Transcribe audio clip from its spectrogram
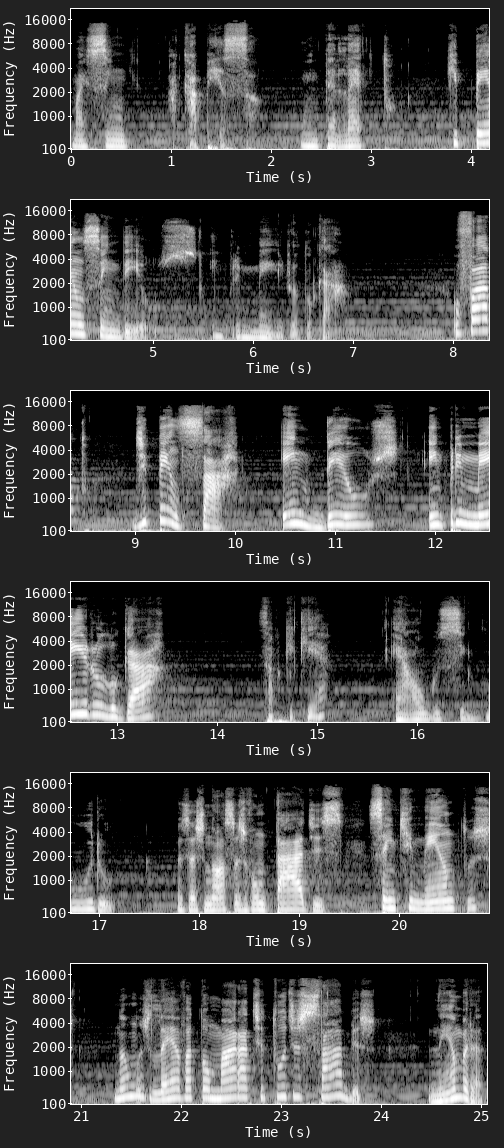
mas sim a cabeça, o intelecto, que pensa em Deus em primeiro lugar. O fato de pensar em Deus em primeiro lugar, sabe o que, que é? É algo seguro, pois as nossas vontades, sentimentos não nos leva a tomar atitudes sábias. Lembra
